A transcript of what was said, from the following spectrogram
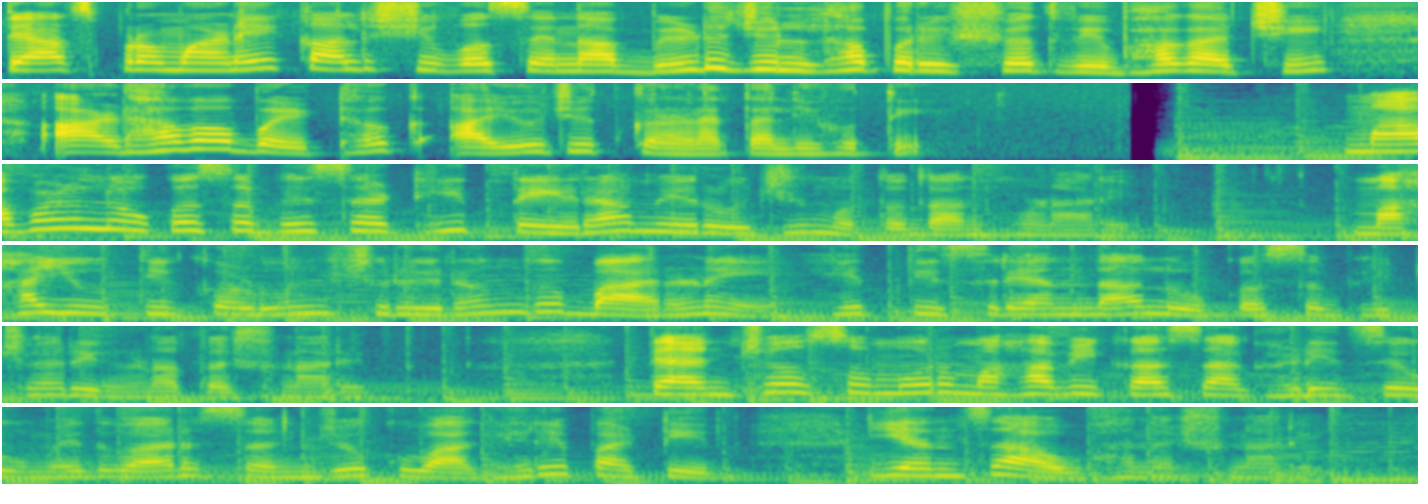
त्याचप्रमाणे काल शिवसेना बीड जिल्हा परिषद विभागाची आढावा बैठक आयोजित करण्यात आली होती. मावळ लोकसभेसाठी तेरा मे रोजी मतदान होणार आहे. महायुतीकडून श्रीरंग बारणे हे तिसऱ्यांदा लोकसभेच्या रिंगणात असणार आहेत. त्यांच्यासमोर महाविकास आघाडीचे उमेदवार संजोग वाघेरे पाटील यांचं आव्हान असणार आहे.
